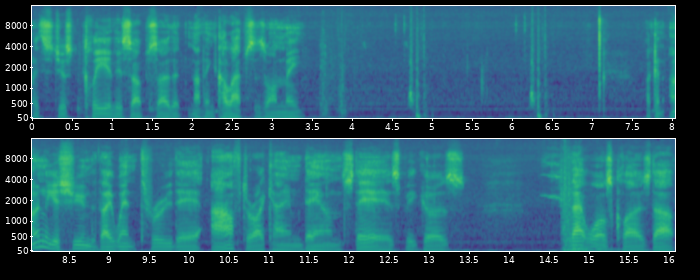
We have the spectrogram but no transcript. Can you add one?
Let's just clear this up so that nothing collapses on me. can only assume that they went through there after I came downstairs because that was closed up.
